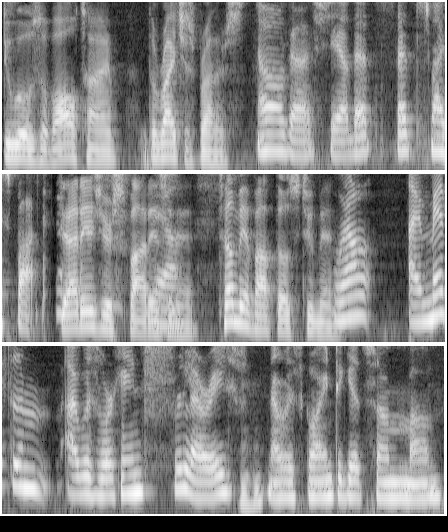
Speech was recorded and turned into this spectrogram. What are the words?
duos of all time, the Righteous Brothers. Oh gosh, yeah, that's that's my spot. That is your spot, isn't Yeah. it? Tell me about those two men. Well, I met them. I was working for Larry. Mm-hmm. I was going to get some, um,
